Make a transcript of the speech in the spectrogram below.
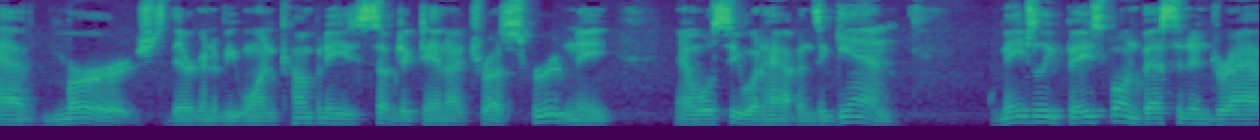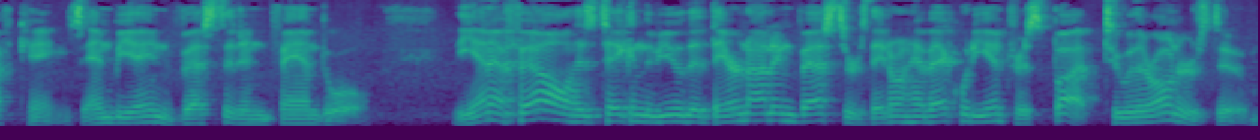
have merged. They're going to be one company subject to antitrust scrutiny, and we'll see what happens. Again, Major League Baseball invested in DraftKings. NBA invested in FanDuel. The NFL has taken the view that they're not investors. They don't have equity interests, but two of their owners do.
